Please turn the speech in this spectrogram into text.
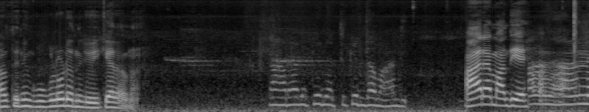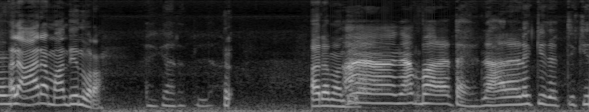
അത് ഇനി ഗൂഗിളോട് ഒന്ന് ചോദിക്കാനാണ് ആരാ മാന്തിയെ? അല്ല ആരാ മാന്തിയെന്ന് പറ. ആരാ മാന്തി ഞാൻ പറയട്ടെ. നാരായണക്ക് നെറ്റിക്ക്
